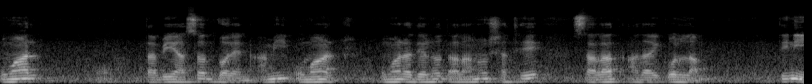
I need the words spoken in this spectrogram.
উমার তাবে আসাদ বলেন, আমি উমার উমার আদিয়াল তালানুর সাথে সালাত আদায় করলাম। তিনি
